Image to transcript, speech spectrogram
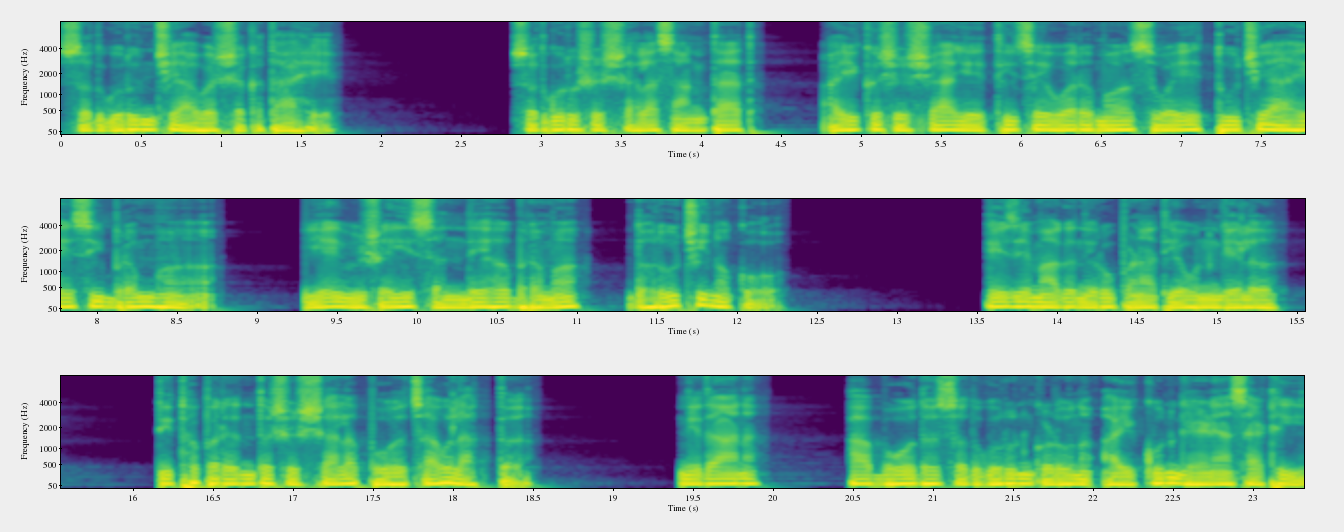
सद्गुरूंची आवश्यकता आहे. सद्गुरू शिष्याला सांगतात ऐक शिष्या येथीचे वर्म स्वये तुचे आहेसी ब्रह्म. ये विषयी संदेह भ्रम धरूची नको. हे जे माग निरूपणात येऊन गेलं तिथपर्यंत शिष्याला पोहोचावं लागतं. निदान हा बोध सद्गुरूंकडून ऐकून घेण्यासाठी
